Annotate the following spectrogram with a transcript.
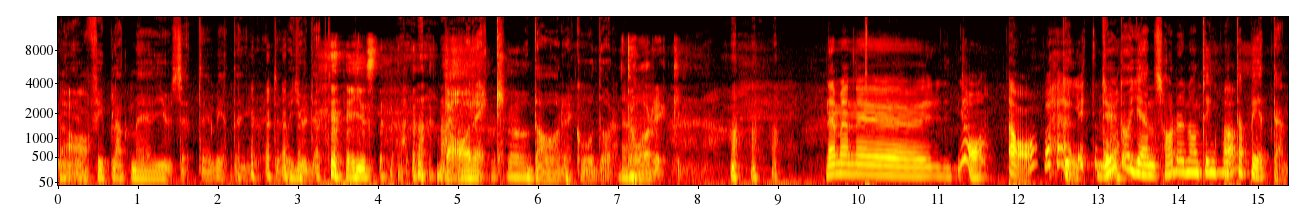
Ja. fipplat med ljuset. Det vet den ju. Du, och ljudet. just det. Darek. Darek Hodor. Darek. Nej men, eh, ja. Ja. Vad härligt ändå. Du då Jens, har du någonting på Ja. tapeten?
